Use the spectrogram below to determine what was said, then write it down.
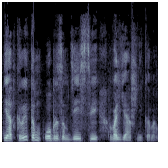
и открытым образом действий Вальяжникова.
